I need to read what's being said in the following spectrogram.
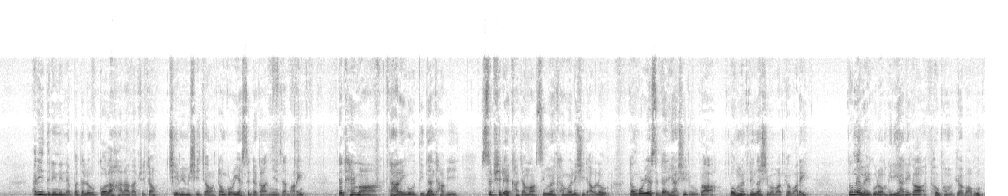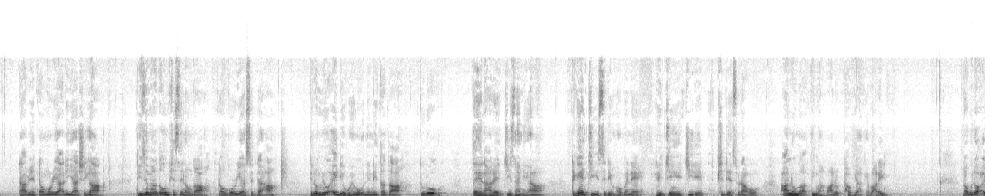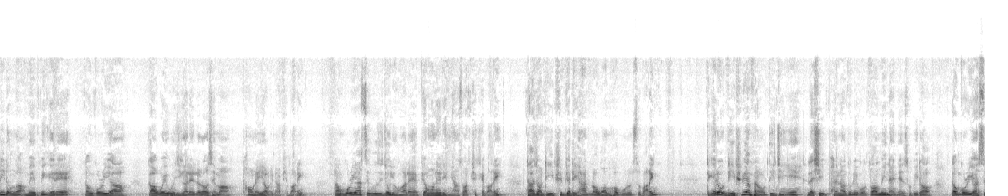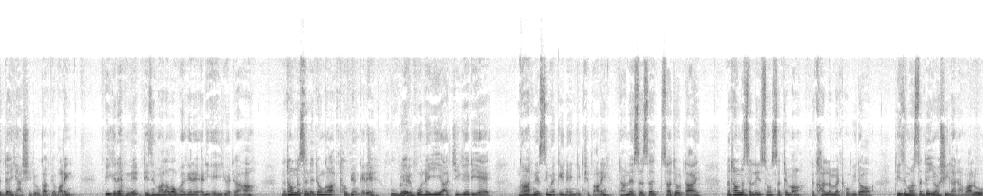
အဲ့ဒီသတင်းတွေနဲ့ပတ်သက်လို့ကောလာဟာလာသာဖြစ်ကြောင်းခြေမြင့်မရှိကြောင်းတောင်ကိုရီးယားစစ်တပ်ကညှင်းဆန်ပါတယ်။တပ်ထဲမှာဓာတ်တွေကိုတီးတန့်ထားပြီးစစ်ဖြစ်တဲ့ခါကျမှစီမံခန့်ခွဲလေးရှိတာဘလို့တောင်ကိုရီးယားစစ်တပ်အရာရှိတူကပုံမှန်သတင်းစာရှင်းပွဲမှာပြောပါတယ်။သူ့နာမည်ကိုတော့မီဒီယာတွေကထုတ်ဖော်မပြောပါဘူး။ဒါအပြင်တောင်ကိုရီးယားအရိယာရှိကဒီဇင်ဘာ3ဖြစ်စဉ်တုန်းကတောင်ကိုရီးယားစစ်တပ်ဟာဒီလိုမျိုးအိတ်တွေဝယ်ဖို့အနေနဲ့တသာသူတို့ တည်လာတဲ့ကြည်စံတွေဟာတကယ်ကြည်စစ်တွေမဟုတ်ဘဲနဲ့လေ့ကျင့်ရေးကြည်တွေဖြစ်တယ်ဆိုတာကိုအားလုံးကသိမှာပါလို့ထောက်ပြခဲ့ပါတယ်။နောက်ပြီးတော့အဲ့ဒီတုန်းကအမေပေးခဲ့တဲ့တောင်ကိုရီးယားကာဝေးဝန်ကြီးကလည်းလောလောဆယ်မှာထောင်ထဲရောက်နေတာဖြစ်ပါတယ်။တောင်ကိုရီးယားစစ်ဦးစီးချုပ်ရုံးကလည်းအပြောင်းအလဲတွေများစွာဖြစ်ခဲ့ပါတယ်။ဒါကြောင့်ဒီဖြစ်ပျက်တွေဟာလုံးဝမဟုတ်ဘူးလို့ဆိုပါတယ်။တကယ်လို့ဒီဖြစ်ပျက်မှန်ကိုသိချင်ရင်လက်ရှိဖမ်းထားသူတွေကိုတွားမေးနိုင်တယ်ဆိုပြီးတော့ တောင်ကိုရီးယားစစ်တပ်အရာရှိတို့ကပြောပါတယ်။ပြီးခဲ့တဲ့နှစ်ဒီဇင်ဘာလမှာဝယ်ခဲ့တဲ့အဲ့ဒီအိတ်အရွယ်တက်ဟာ2020တုန်းကထုတ်ပြန်ခဲ့တဲ့ပူးတွဲဝန်ထမ်းရေးရာအကြီးအကဲတွေရဲ့9နှစ်စီမံကိန်းနဲ့အညီဖြစ်ပါတယ်။ဒါနဲ့ဆက်ဆက်စာချုပ်တိုင်း2024ဇွန်17မှာတခါလက်မှတ်ထိုးပြီးတော့ဒီဇင်ဘာ17ရောက်ရှိလာတာပါလို့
